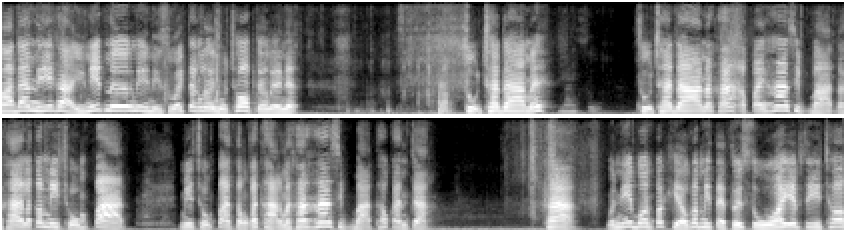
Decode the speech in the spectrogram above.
มาด้านนี้ค่ะ อีกนิดนึงนี่นี่สวยจังเลยหนูชอบจังเลยเนี่ย สุชาดาไหมนางสุสุชาดานะคะเอาไปห้าสิบบาทนะคะ แล้วก็มีโฉมปาด มีโฉมปาดสองกระถางนะคะห้าสิบบาทเท่ากันจ้ะค่ะ วันนี้บอลป้าเขียวก็มีแต่สวยๆ FC ชอบ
